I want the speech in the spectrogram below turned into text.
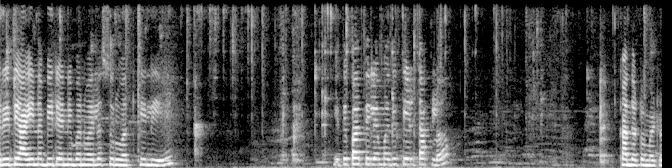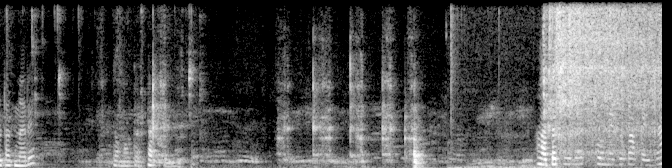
तर इथे आईनं बिर्याणी बनवायला सुरुवात केली आहे. इथे पातेल्यामध्ये तेल टाकलं. कांदा टोमॅटो टाकणार आहे. टमाटर टाकते आता तेलात टोमॅटो टाकायचा.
